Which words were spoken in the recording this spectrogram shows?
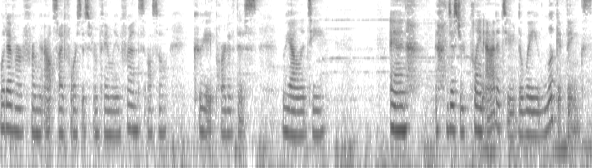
whatever from your outside forces from family and friends also create part of this reality. And just your plain attitude, the way you look at things,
